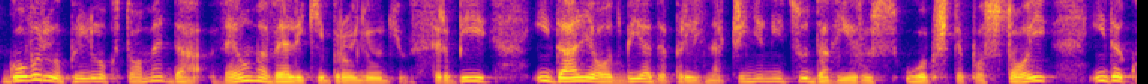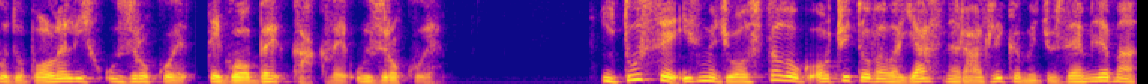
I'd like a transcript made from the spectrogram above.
govori u prilog tome da veoma veliki broj ljudi u Srbiji i dalje odbija da prizna činjenicu da virus uopšte postoji i da kod obolelih uzrokuje tegobe kakve uzrokuje. I tu se, između ostalog, očitovala jasna razlika među zemljama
